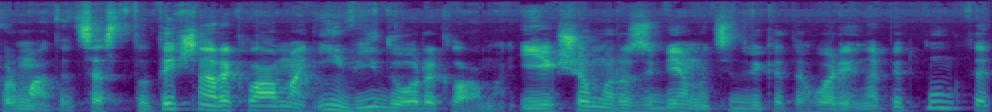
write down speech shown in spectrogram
формати: це статична реклама і відеореклама. І якщо ми розіб'ємо ці дві категорії на підпункти,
